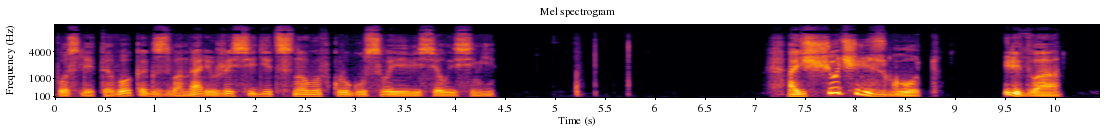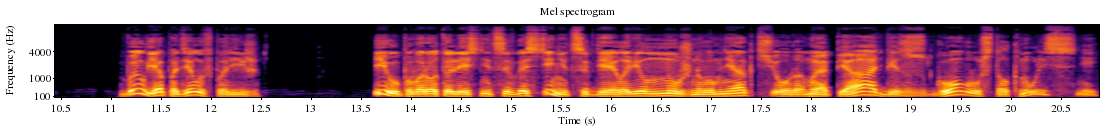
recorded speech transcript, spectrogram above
после того, как звонарь уже сидит снова в кругу своей веселой семьи. А еще через год или два был я по делу в Париже и у поворота лестницы в гостинице, где я ловил нужного мне актера, мы опять без сговору столкнулись с ней.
